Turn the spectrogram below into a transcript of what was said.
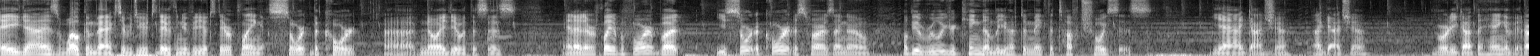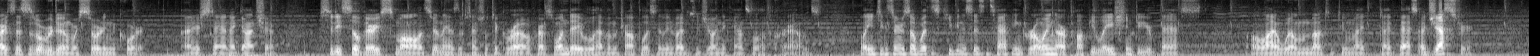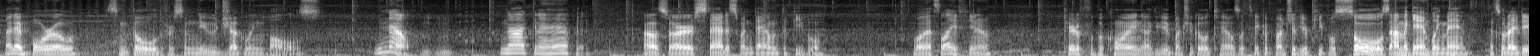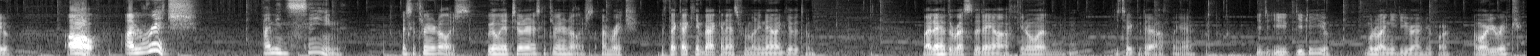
Hey guys, welcome back. Stubby here today with a new video. Today we're playing Sort the Court. Uh, I have no idea what this is. And I've never played it before, but you sort a court as far as I know. Help you rule your kingdom, but you have to make the tough choices. Yeah, I gotcha. I gotcha. You've already got the hang of it. Alright, so this is what we're doing. We're sorting the court. I understand. I gotcha. The city's still very small. It certainly has the potential to grow. Perhaps one day we'll have a metropolis and you'll be invited to join the Council of Crowns. All you need to concern yourself with is keeping the citizens happy and growing our population. Do your best. Oh, I will. I'm about to do my, my best. A jester. Might I borrow some gold for some new juggling balls? No. Mm -mm. Not gonna happen. Oh, so our status went down with the people. Well, that's life, you know? Care to flip a coin? I'll give you a bunch of gold tails. I'll take a bunch of your people's souls. I'm a gambling man. That's what I do. Oh! I'm rich! I'm insane. Let's get $300. We only had 200 let's got $300. I'm rich. If that guy came back and asked for money now, I'd give it to him. Might I have the rest of the day off? You know what? Mm -hmm. You take the day off, my guy. You, do, you, you do you. What do I need you around here for? I'm already rich.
